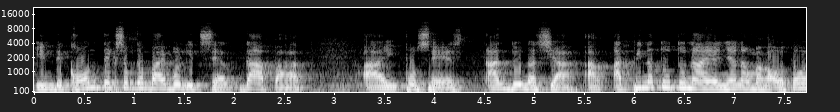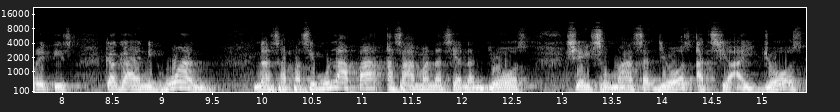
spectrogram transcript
in the context of the Bible itself, dapat ay possessed, ando na siya. Ang, at pinatutunayan niya ng mga authorities, kagaya ni Juan, na sa pasimula pa, kasama na siya ng Diyos. Siya'y sumasa Diyos at siya ay Diyos.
